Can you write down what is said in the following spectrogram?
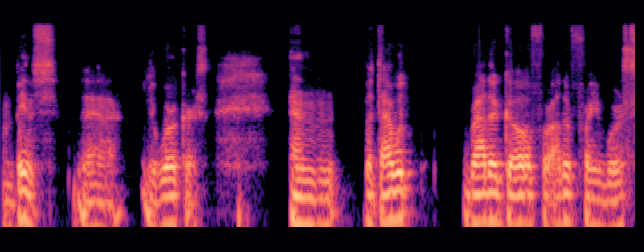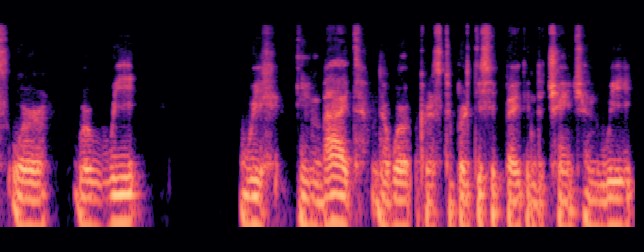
convince the, the workers. And but I would rather go for other frameworks where where we we invite the workers to participate in the change and we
